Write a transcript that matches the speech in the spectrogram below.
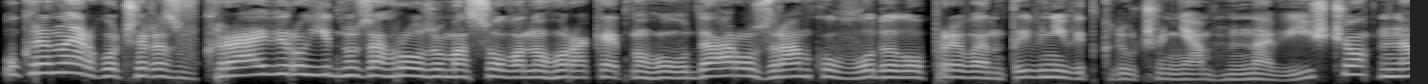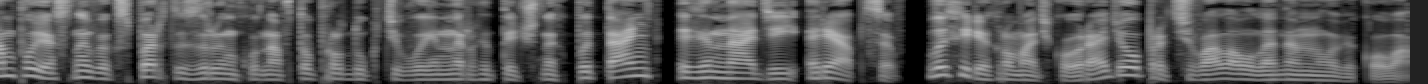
Укренерго через вкрай вірогідну загрозу масованого ракетного удару зранку вводило превентивні відключення. Навіщо нам пояснив експерт із ринку нафтопродуктів і енергетичних питань Геннадій Рябцев. В ефірі громадського радіо працювала Олена Новікова.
